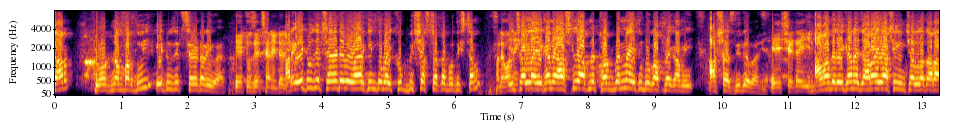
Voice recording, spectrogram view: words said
চার রোড নাম্বার দুই A to Z sanitary ware A to Z sanitary আর A to Z sanitary ware কিন্তু ভাই খুব বিশ্বস্ত একটা প্রতিষ্ঠান। মানে ইনশাল্লাহ এখানে আসলে আপনি ঠকবেন না এতটুকু আপনাকে আমি আশ্বাস দিতে পারি। সেটাই আমাদের এখানে যারাই আসে ইনশাল্লাহ তারা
